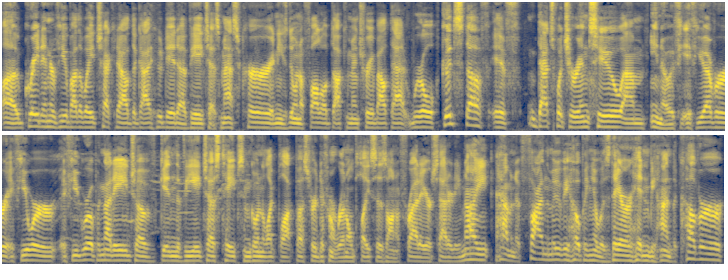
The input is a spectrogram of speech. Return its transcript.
a great interview by the way. Check it out. The guy who did uh, VHS Massacre, and he's doing a follow up documentary about that. Real good stuff. If that's what you're into, um, you know, if if you ever if you were if you grew up in that age of getting the VHS tapes and going to like Blockbuster, or different rental places on a Friday or Saturday night, having to find the movie, hoping it was there hidden behind the cover.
